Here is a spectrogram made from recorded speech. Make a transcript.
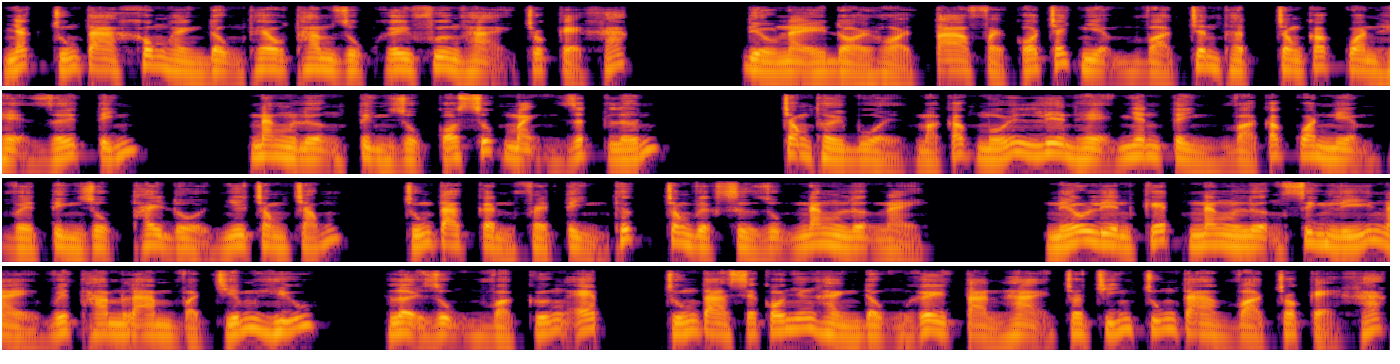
nhắc chúng ta không hành động theo tham dục gây phương hại cho kẻ khác. Điều này đòi hỏi ta phải có trách nhiệm và chân thật trong các quan hệ giới tính. Năng lượng tình dục có sức mạnh rất lớn. Trong thời buổi mà các mối liên hệ nhân tình và các quan niệm về tình dục thay đổi như trong chóng, chúng ta cần phải tỉnh thức trong việc sử dụng năng lượng này. Nếu liên kết năng lượng sinh lý này với tham lam và chiếm hữu, lợi dụng và cưỡng ép, chúng ta sẽ có những hành động gây tàn hại cho chính chúng ta và cho kẻ khác,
